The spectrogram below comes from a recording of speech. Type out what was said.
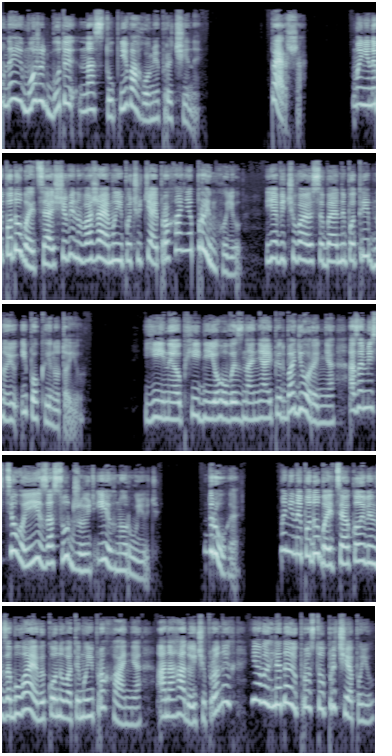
у неї можуть бути наступні вагомі причини. Перша. Мені не подобається, що він вважає мої почуття і прохання примхою. Я відчуваю себе непотрібною і покинутою. Їй необхідні його визнання і підбадьорення, а замість цього її засуджують і ігнорують. Друге. Мені не подобається, коли він забуває виконувати мої прохання, а нагадуючи про них, я виглядаю просто причепою.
